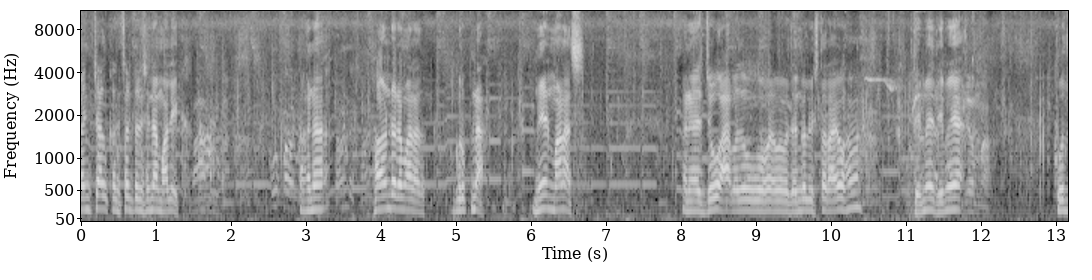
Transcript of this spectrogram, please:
પંચાલ કન્સલ્ટન્સીના માલિક. અને ફાઉન્ડર અમારા ગ્રુપના મેન માણસ. અને જો આ બધો જંગલ વિસ્તાર આવ્યો હા, ધીમે ધીમે ખુદ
